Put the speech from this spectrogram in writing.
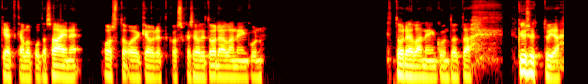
ketkä lopulta sai ne osto-oikeudet, koska se oli todella, niin kuin, todella niin kuin, tota, kysyttyjä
